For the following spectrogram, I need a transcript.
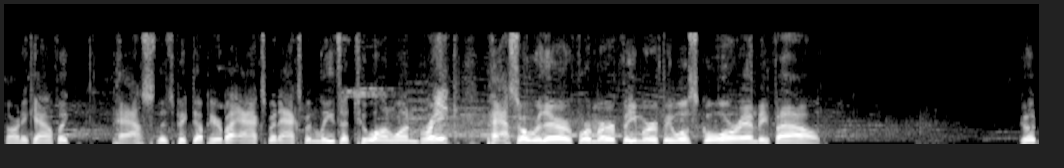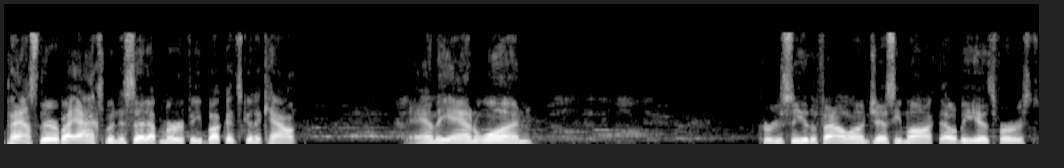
Kearney Catholic pass that's picked up here by Axman. Axman leads a two on one break. Pass over there for Murphy. Murphy will score and be fouled. Good pass there by Axman to set up Murphy. Bucket's going to count. And the and one, courtesy of the foul on Jesse Mock. That'll be his first.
